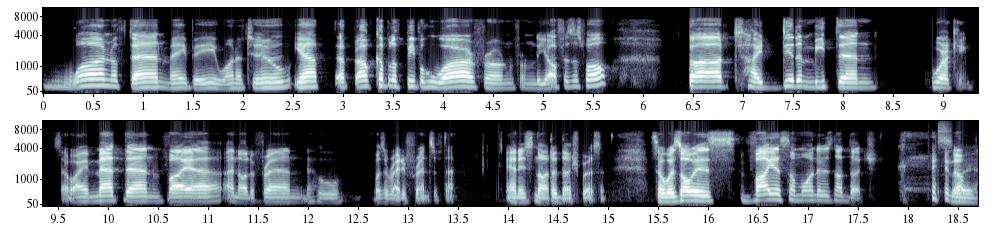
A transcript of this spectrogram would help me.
one of them, maybe one or two, yeah, a, a couple of people who are from from the office as well, but I didn't meet them working. So I met them via another friend who was already friends of them, and it's not a Dutch person. So it was always via someone that is not Dutch, So, know, yeah.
